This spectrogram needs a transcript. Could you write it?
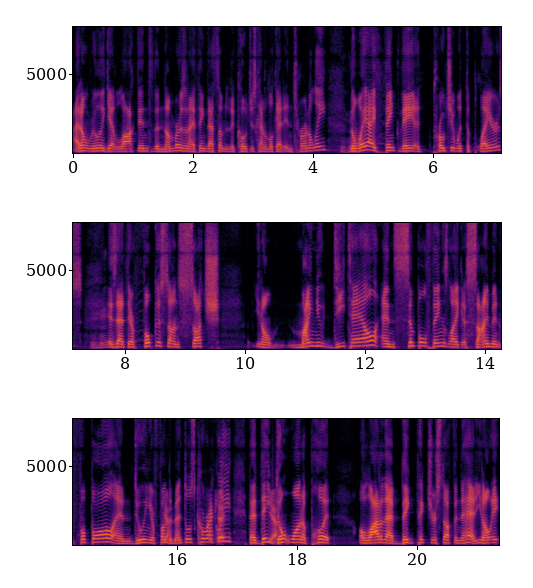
I don't really get locked into the numbers, and I think that's something the coaches kind of look at internally. Mm-hmm. The way I think they approach it with the players mm-hmm. is that they're focused on such you know, minute detail and simple things like assignment football and doing your fundamentals correctly that they Yeah. don't want to put a lot of that big picture stuff in the head. You know, it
